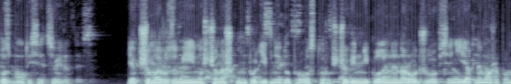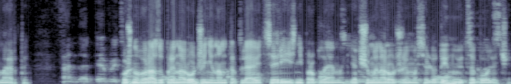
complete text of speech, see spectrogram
позбутися цього. Якщо ми розуміємо, що наш ум подібний до простору, що він ніколи не народжувався, ніяк не може померти. Кожного разу при народженні нам трапляються різні проблеми. Якщо ми народжуємося людиною, це боляче.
